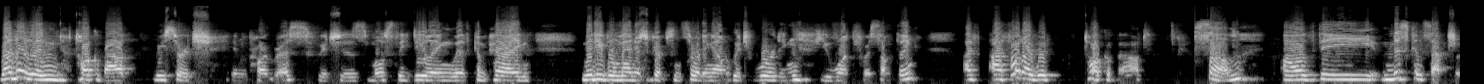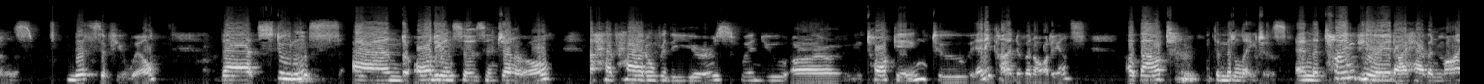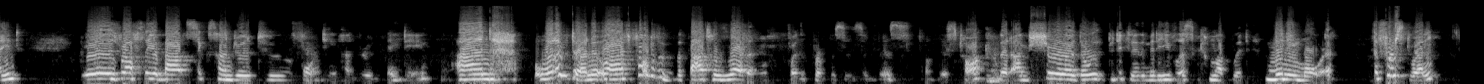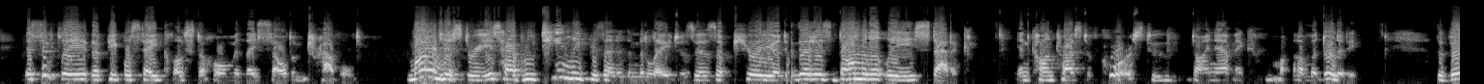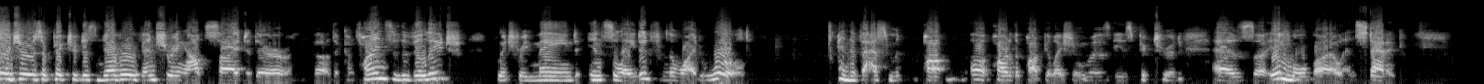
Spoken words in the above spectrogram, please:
Rather than talk about research in progress, which is mostly dealing with comparing medieval manuscripts and sorting out which wording you want for something, I, I thought I would talk about some of the misconceptions, myths, if you will, that students and audiences in general have had over the years when you are talking to any kind of an audience about the Middle Ages. And the time period I have in mind is roughly about 600 to 1400 AD. And what I've done, well, I've thought of about 11 for the purposes of this of this talk, but I'm sure those, particularly the medievalists, come up with many more. The first one is simply that people stayed close to home and they seldom traveled. Modern histories have routinely presented the Middle Ages as a period that is dominantly static, in contrast, of course, to dynamic uh, modernity. The villagers are pictured as never venturing outside their, uh, the confines of the village, which remained insulated from the wider world. And the vast uh, part of the population was, is pictured as uh, immobile and static.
